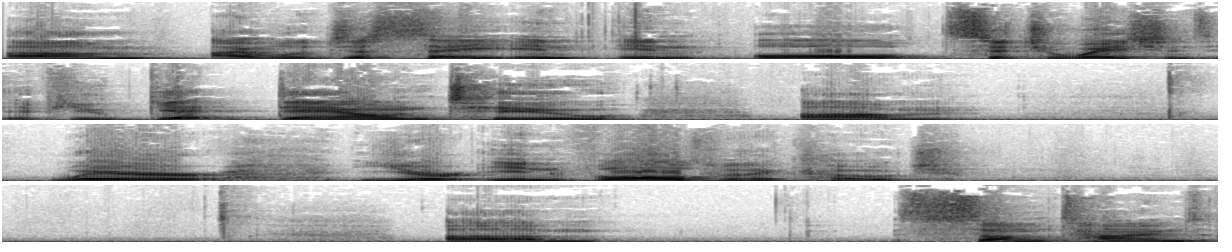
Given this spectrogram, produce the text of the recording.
Um, i will just say in in all situations if you get down to um, where you're involved with a coach um, sometimes a,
